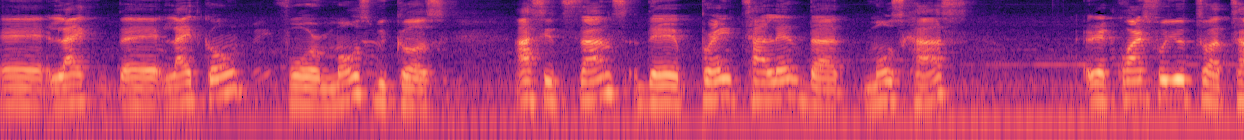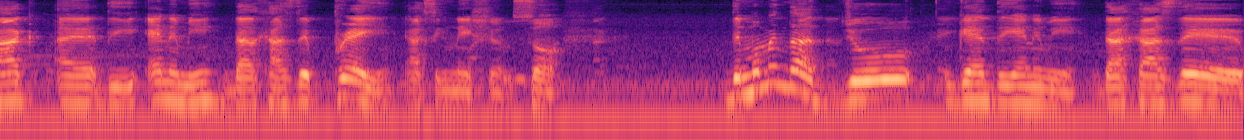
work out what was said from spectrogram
uh, like the light cone for Moze because as it stands the prey talent that Moze has requires for you to attack uh, the enemy that has the prey assignation. So the moment that you get the enemy that has the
